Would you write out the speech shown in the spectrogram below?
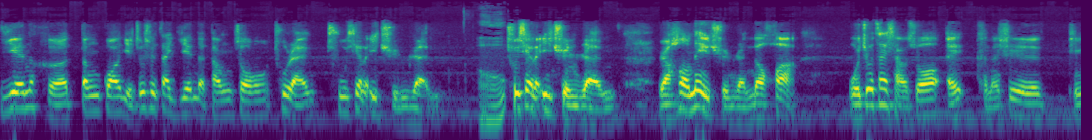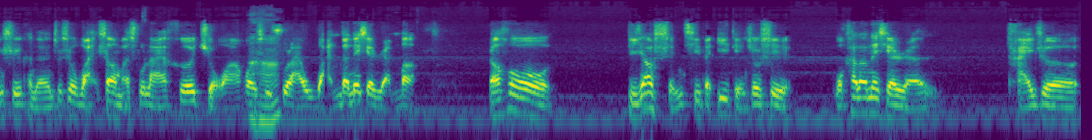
烟和灯光，也就是在烟的当中，突然出现了一群人，哦，出现了一群人，然后那一群人的话，我就在想说，哎，可能是平时可能就是晚上嘛，出来喝酒啊，或者是出来玩的那些人嘛。然后比较神奇的一点就是，我看到那些人抬着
